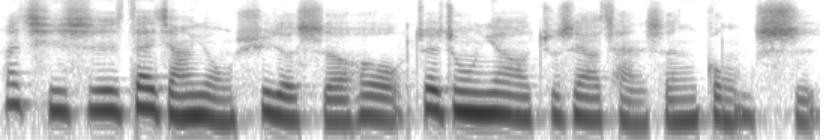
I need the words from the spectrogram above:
那其实，在讲永续的时候，最重要就是要产生共识。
